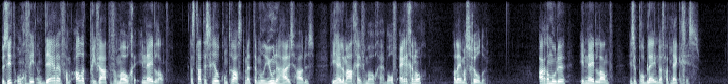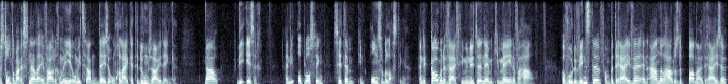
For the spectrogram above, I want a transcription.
bezit ongeveer een derde van al het private vermogen in Nederland. Dat staat in schril contrast met de miljoenen huishoudens die helemaal geen vermogen hebben. Of erger nog, alleen maar schulden. Armoede in Nederland is een probleem dat hardnekkig is. Bestond er maar een snelle, eenvoudige manier om iets aan deze ongelijkheid te doen, zou je denken. Nou, die is er. En die oplossing zit hem in onze belastingen. En de komende 15 minuten neem ik je mee in een verhaal. Over hoe de winsten van bedrijven en aandeelhouders de pan uitreizen,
